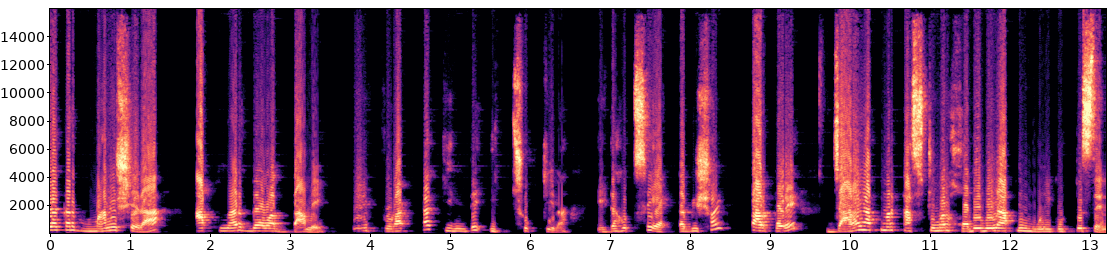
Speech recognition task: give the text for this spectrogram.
এলাকার মানুষেরা আপনার দেওয়া দামে ওই প্রোডাক্টটা কিনতে ইচ্ছুক কিনা। এটা হচ্ছে একটা বিষয়। তারপরে যারাই আপনার কাস্টমার হবে বলে আপনি মনে করতেছেন,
